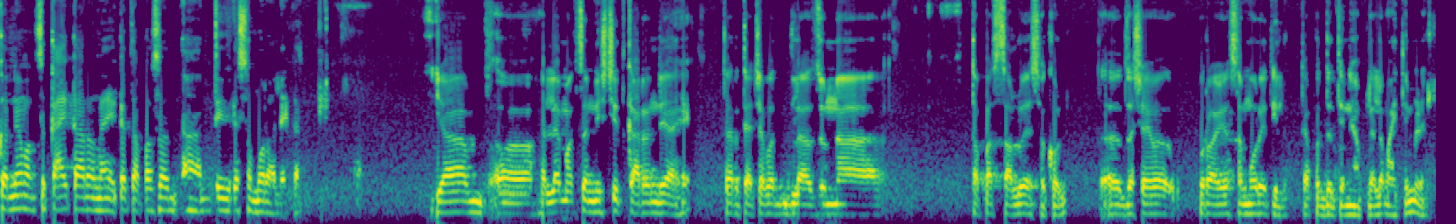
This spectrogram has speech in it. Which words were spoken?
करण्यामागचं काय कारण आहे? का तपासात ते समोर आले का? या हल्ल्यामागचं निश्चित कारण जे आहे तर त्याच्याबद्दल अजून तपास चालू आहे सखोल. जसे पुरावे समोर येतील त्या पद्धतीने आपल्याला माहिती मिळेल.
